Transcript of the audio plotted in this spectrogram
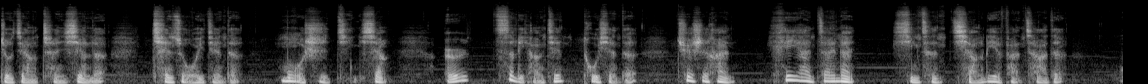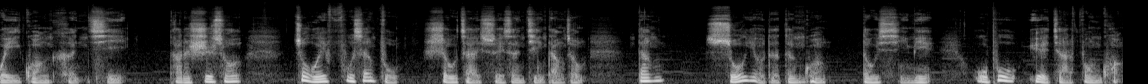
就这样呈现了前所未见的末世景象，而字里行间凸显的却是和黑暗灾难形成强烈反差的微光痕迹。他的诗说：“作为护身符，收在随身镜当中，当所有的灯光都熄灭，舞步越加的疯狂，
